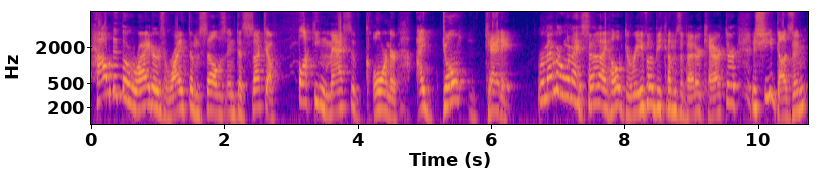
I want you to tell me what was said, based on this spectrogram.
How did the writers write themselves into such a fucking massive corner? I don't get it. Remember when I said I hoped Reva becomes a better character? She doesn't.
